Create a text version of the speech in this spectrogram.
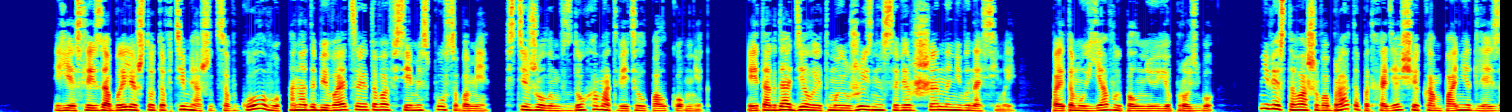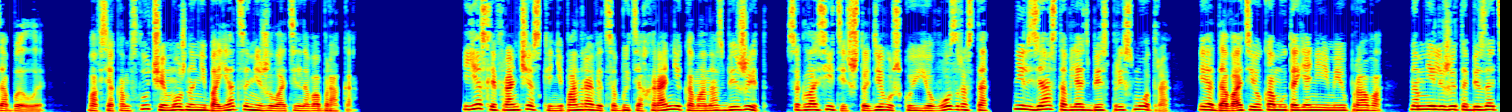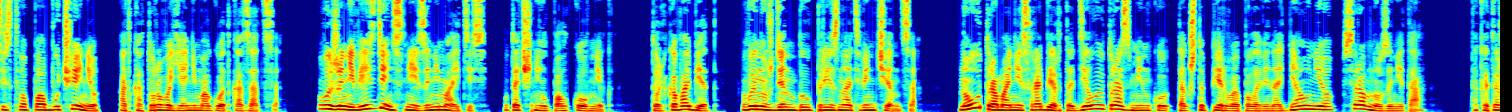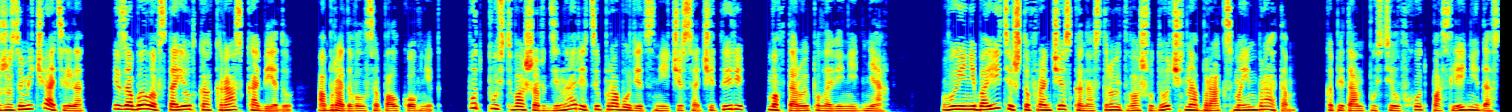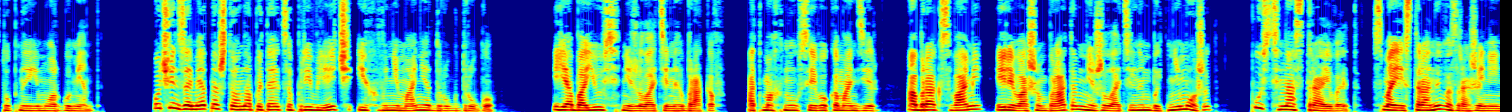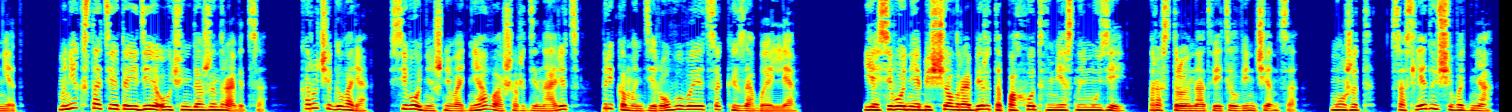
Если Изабелле что-то втемяшится в голову, она добивается этого всеми способами, с тяжелым вздохом ответил полковник. И тогда делает мою жизнь совершенно невыносимой. Поэтому я выполню ее просьбу. Невеста вашего брата — подходящая компания для Изабеллы. Во всяком случае, можно не бояться нежелательного брака. Если Франческе не понравится быть охранником, она сбежит. Согласитесь, что девушку ее возраста нельзя оставлять без присмотра, И отдавать ее кому-то я не имею права. На мне лежит обязательство по обучению, от которого я не могу отказаться. Вы же не весь день с ней занимаетесь, уточнил полковник. Только в обед. Вынужден был признать Винченца. Но утром они с Роберто делают разминку, так что первая половина дня у нее все равно занята. Так это же замечательно. Изабелла встает как раз к обеду, обрадовался полковник. Вот пусть ваш ординарец и проводит с ней часа четыре во второй половине дня. Вы не боитесь, что Франческа настроит вашу дочь на брак с моим братом? Капитан пустил в ход последний доступный ему аргумент. Очень заметно, что она пытается привлечь их внимание друг к другу. «Я боюсь нежелательных браков», — отмахнулся его командир. «А брак с вами или вашим братом нежелательным быть не может. Пусть настраивает. С моей стороны возражений нет. Мне, кстати, эта идея очень даже нравится. Короче говоря, с сегодняшнего дня ваш ординарец прикомандировывается к Изабелле. «Я сегодня обещал Роберто поход в местный музей», — расстроенно ответил Винченцо. «Может, со следующего дня?»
